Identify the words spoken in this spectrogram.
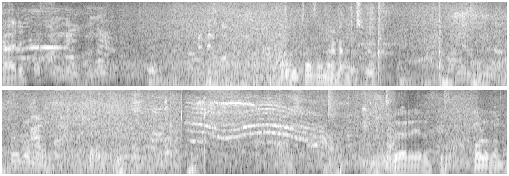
யாரு? வேற இருக்கு அவ்வளோதானே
